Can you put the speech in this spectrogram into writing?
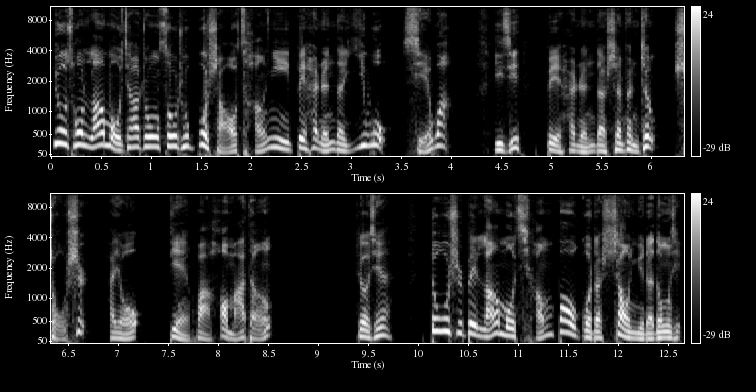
又从郎某家中搜出不少藏匿被害人的衣物、鞋袜，以及被害人的身份证、首饰，还有电话号码等，这些都是被郎某强暴过的少女的东西。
